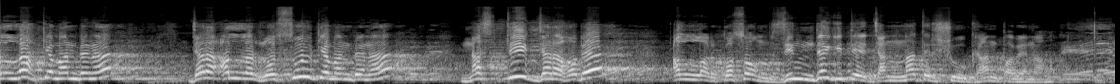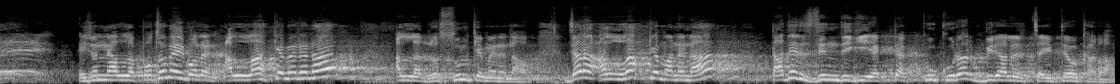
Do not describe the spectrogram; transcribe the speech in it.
আল্লাহকে মানবে না, যারা আল্লাহর রসুলকে মানবে না, নাস্তিক যারা হবে, আল্লাহর কসম জিন্দেগিতে জান্নাতের সুঘ্রাণ পাবে না। এই জন্য আল্লাহ প্রথমেই বলেন, আল্লাহকে মেনে নাও, আল্লাহর রসুলকে মেনে নাও। যারা আল্লাহকে মানে না তাদের জিন্দিগি একটা কুকুর আর বিড়ালের চাইতেও খারাপ।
